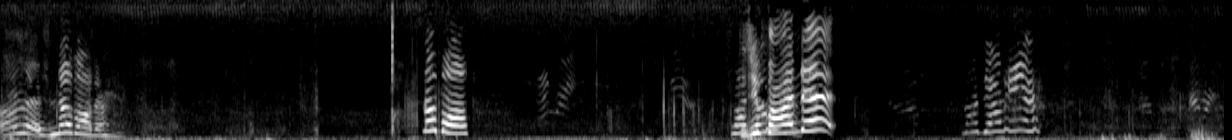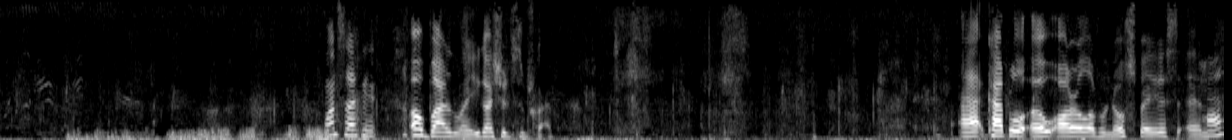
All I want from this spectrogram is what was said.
Oh, there's no ball down here. No ball. Did you find here. it? It's not down here. One second. Oh, by the way, you guys should subscribe. At capital O R L over no space, and Huh?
